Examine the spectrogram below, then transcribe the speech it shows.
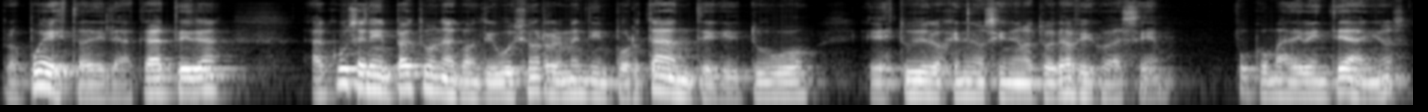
propuesta de la cátedra acusa el impacto de una contribución realmente importante que tuvo el estudio de los géneros cinematográficos hace poco más de 20 años,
